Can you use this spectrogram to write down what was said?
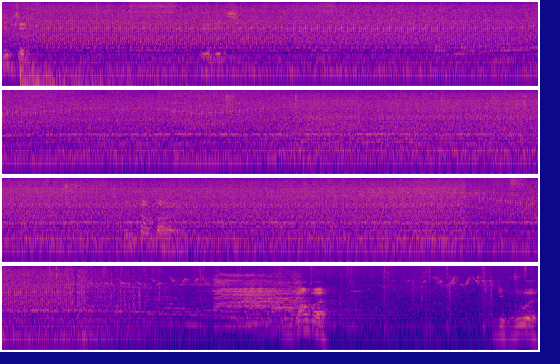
Gut denn. jetzt. Sauber. Die Ruhe.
